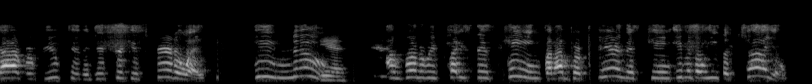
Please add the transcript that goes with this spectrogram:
God rebuked him and just took his spirit away. He knew yes. I'm going to replace this king, but I'm preparing this king even though he's a child.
